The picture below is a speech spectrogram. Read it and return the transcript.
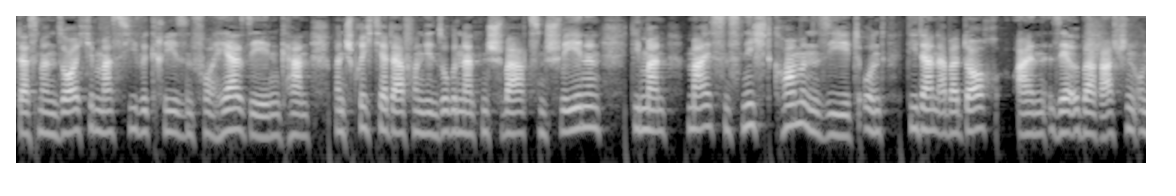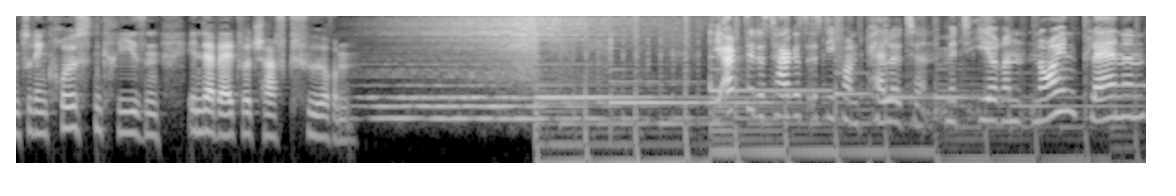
dass man solche massive Krisen vorhersehen kann. Man spricht ja da von den sogenannten schwarzen Schwänen, die man meistens nicht kommen sieht und die dann aber doch ein sehr überraschen und zu den größten Krisen in der Weltwirtschaft führen. Die Aktie des Tages ist die von Peloton mit ihren neuen Plänen,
